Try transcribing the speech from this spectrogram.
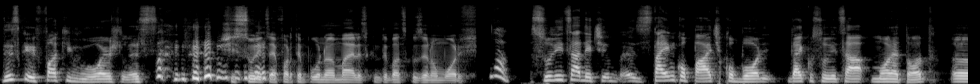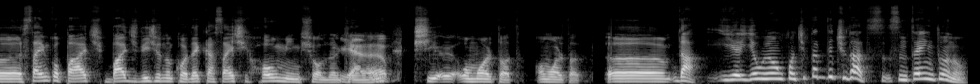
This e fucking worthless. și sulița e foarte bună, mai ales când te bați cu xenomorfi. Da. Sulița, deci stai în copaci, cobori, dai cu sulița, more tot. Uh, stai în copaci, bagi visionul corect ca să ai și homing shoulder cannon Yep. și uh, omor tot, omor tot. Uh, da, e, e, un- e un concept atât de ciudat, S- sunt trei într-unul.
